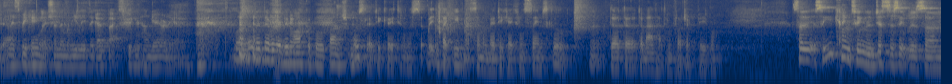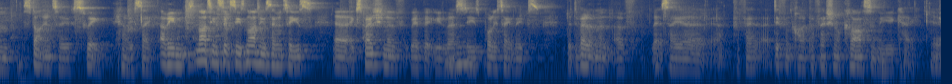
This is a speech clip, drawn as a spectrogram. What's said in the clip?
Yeah. And they speak English, and then when you leave, they go back to speaking Hungarian again. well, they, they were a remarkable bunch, mostly educated. In, the, in fact, even some of them educated in the same school, yeah. the, the the Manhattan Project people. So, so you came to England just as it was um, starting to swing, can we say? I mean, 1960s, 1970s, uh, expansion of red brick universities, mm-hmm. polytechnics, the development of, let's say, a, a, prof- a, different kind of professional class in the UK. Yeah.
